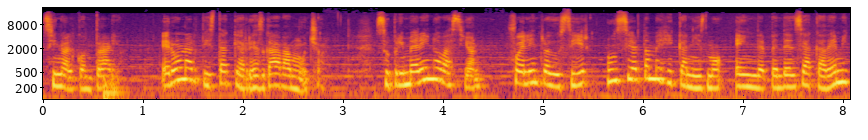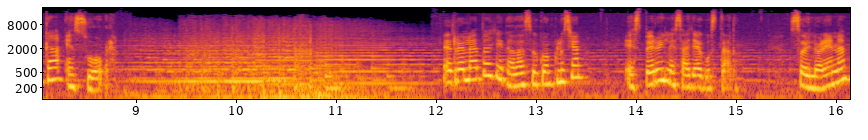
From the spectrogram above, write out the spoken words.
sino al contrario, era un artista que arriesgaba mucho. Su primera innovación fue el introducir un cierto mexicanismo e independencia académica en su obra. El relato ha llegado a su conclusión. Espero y les haya gustado. Soy Lorena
